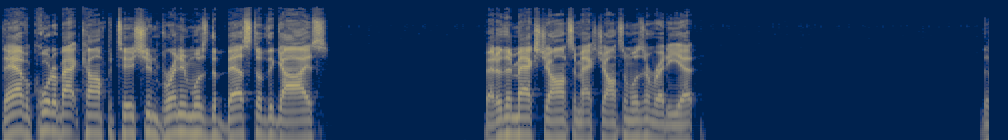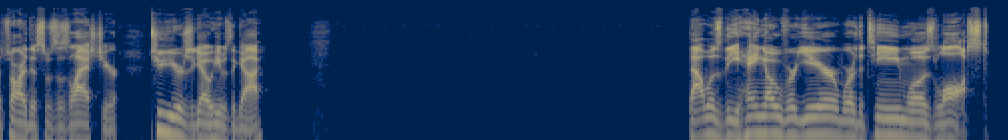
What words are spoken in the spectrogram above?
They have a quarterback competition. Brennan was the best of the guys. Better than Max Johnson. Max Johnson wasn't ready yet. Sorry, this was his last year. Two years ago, he was the guy. That was the hangover year where the team was lost.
